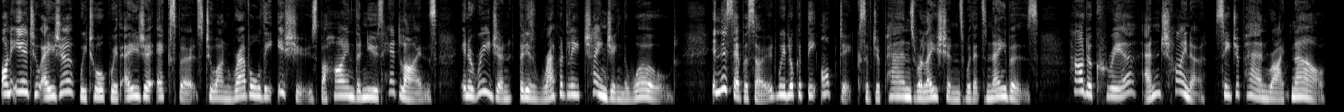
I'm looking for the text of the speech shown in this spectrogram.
On Ear to Asia, we talk with Asia experts to unravel the issues behind the news headlines in a region that is rapidly changing the world. In this episode, we look at the optics of Japan's relations with its neighbours. How do Korea and China see Japan right now?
